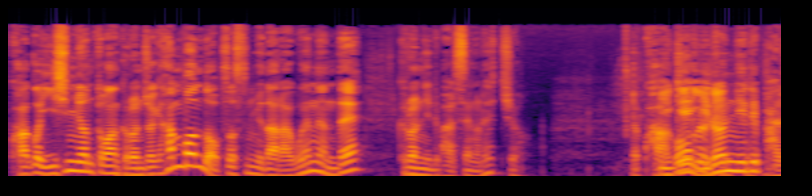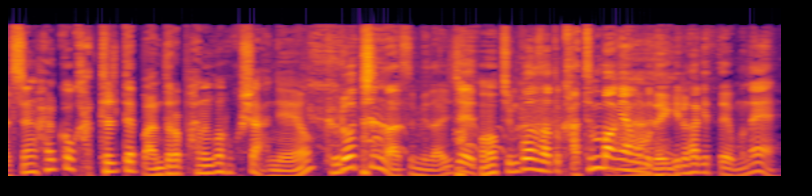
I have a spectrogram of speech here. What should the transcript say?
과거 20년 동안 그런 적이 한 번도 없었습니다라고 했는데 그런 일이 발생을 했죠. 그러니까 이게 이런 일이 발생할 것 같을 때 만들어 파는 건 혹시 아니에요? 그렇지는 않습니다. 이제 증권사도 같은 방향으로 어? 아이. 내기를 하기 때문에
